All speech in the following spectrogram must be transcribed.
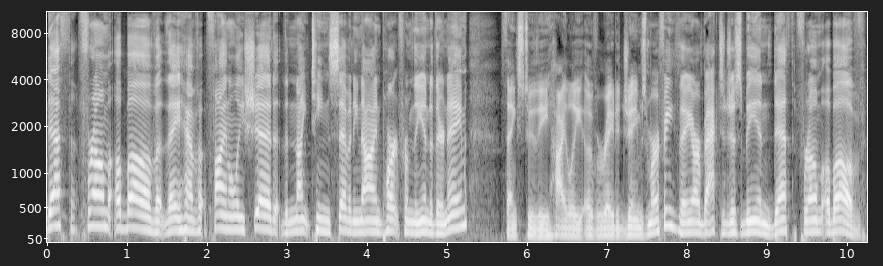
Death from Above. They have finally shed the 1979 part from the end of their name. Thanks to the highly overrated James Murphy, they are back to just being Death from Above.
